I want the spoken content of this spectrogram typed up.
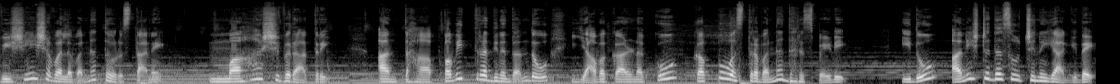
ವಿಶೇಷ ಬಲವನ್ನ ತೋರಿಸ್ತಾನೆ. ಮಹಾಶಿವರಾತ್ರಿ. ಅಂತಹ ಪವಿತ್ರ ದಿನದಂದು ಯಾವ ಕಾರಣಕ್ಕೂ ಕಪ್ಪು ವಸ್ತ್ರವನ್ನ ಧರಿಸಬೇಡಿ. ಇದು ಅನಿಷ್ಟದ ಸೂಚನೆಯಾಗಿದೆ.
